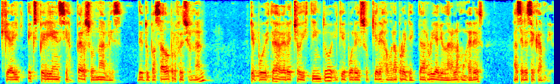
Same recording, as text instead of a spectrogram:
que hay experiencias personales de tu pasado profesional que pudiste haber hecho distinto y que por eso quieres ahora proyectarlo y ayudar a las mujeres a hacer ese cambio.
